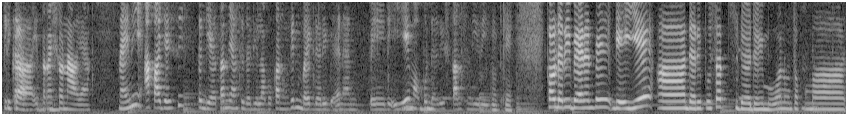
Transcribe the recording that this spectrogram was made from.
Tika. Internasional ya. Nah, ini apa aja sih kegiatan yang sudah dilakukan mungkin baik dari BNNP DIY maupun dari STAN sendiri gitu. Oke, kalau dari BNNP DIY uh, dari pusat sudah ada himbauan untuk me-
